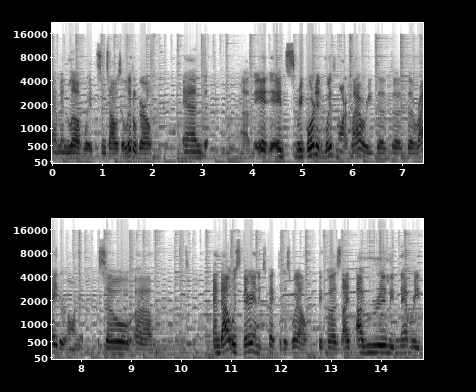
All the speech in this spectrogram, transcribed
am in love with since I was a little girl, and uh, it, it's recorded with Mark Lowry, the, the, the writer on it. So, um, and that was very unexpected as well because I, I really never even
